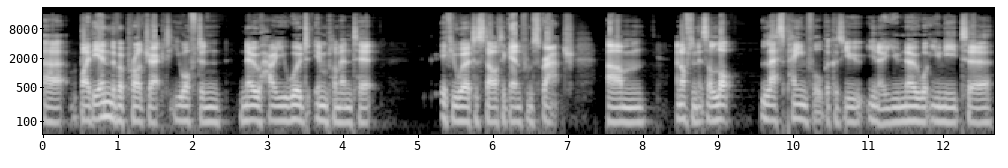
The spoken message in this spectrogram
uh, by the end of a project you often know how you would implement it if you were to start again from scratch. Um, and often it's a lot less painful because you you know you know what you need to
